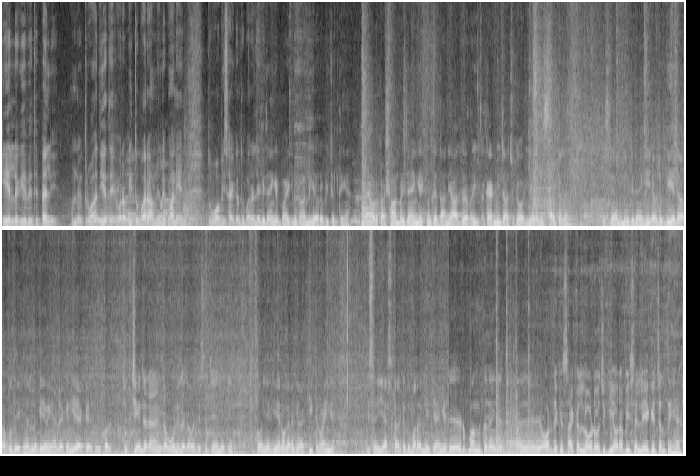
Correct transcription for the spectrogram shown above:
गेयर लगे हुए थे पहले, हमने उतरवा दिए थे और अभी दोबारा हमने लगवाने हैं तो वो अभी साइकिल दोबारा लेके जाएँगे, बाइक निकाल लिया और अभी चलते हैं। मैं और काशान भाई जाएँगे क्योंकि दानियाल जो है भाई अकेडमी जा चुके हैं और ये वाली साइकिल है। इसे हम लेके जाएँगे। और जो है, आपको देखने लगे हुए हैं, लेकिन ये है कि ऊपर जो चेंजर है, इनका वो नहीं लगा हुआ जिससे चेंज होती हैं। तो ये गेयर वगैरह भी आज ठीक करवाएँगे। इसे यस करके दोबारा लेके आएँगे। गेट बंद करेंगे। और देखिए, साइकिल लोड हो चुकी है और अभी इसे लेके चलते हैं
